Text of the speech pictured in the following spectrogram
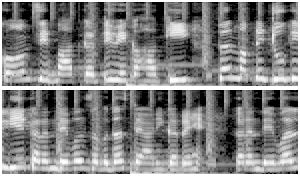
कॉम से बात करते हुए कहा कि फ़िल्म अपने टू के लिए करण देवल ज़बरदस्त तैयारी कर रहे हैं। करण देवल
